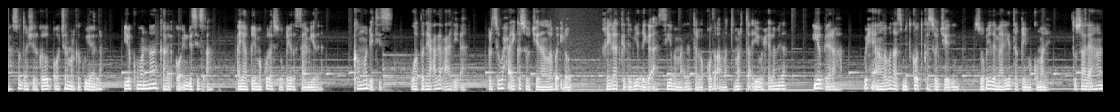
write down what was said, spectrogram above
ah soddon shirkadood oo jarmalka ku yaalla iyo kumanaan kale oo indices ah ayaa qiimo ku leh suuqyada saamiyada. Commodities waa badeecado caadi ah balse waxa ay ka soo jeedaan laba ilood. Khayraadka dabiiciga ah siiba macdanta la qodo ama tamarta iyo wixii la mid ah iyo beeraha. Wixii aan labadaas midkood ka soo jeedin suuqyada maaliyadda qiimo kuma leh. Tusaale ahaan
